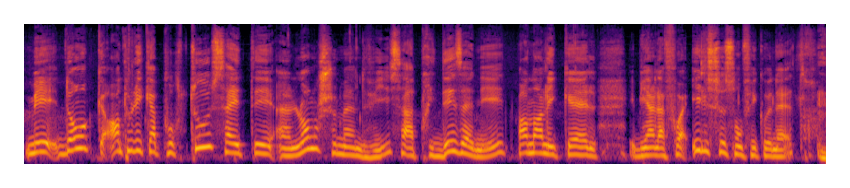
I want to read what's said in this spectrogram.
Mais donc, en tous les cas, pour tous, ça a été un long chemin de vie. Ça a pris des années pendant lesquelles, eh bien, à la fois ils se sont fait connaître, mmh.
